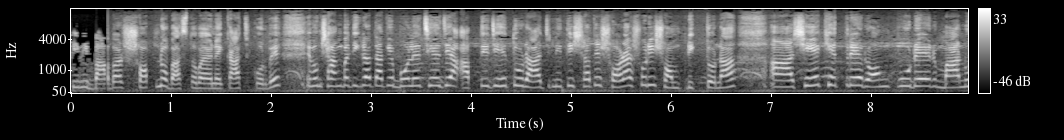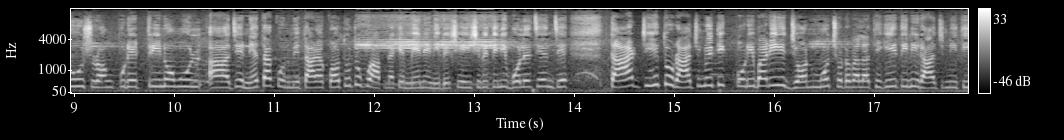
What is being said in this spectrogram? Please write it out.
তিনি বাবার স্বপ্ন বাস্তবায়নে কাজ করবে এবং সাংবাদিকরা তাকে বলেছে যে, আপনি যেহেতু রাজনীতির সাথে সরাসরি সম্পৃক্ত না সেক্ষেত্রে রংপুরের মানুষ, রংপুরের তৃণমূল যে নেতাকর্মী, তারা কতটুকু আপনাকে মেনে নিবে? সেই হিসেবে তিনি বলেছেন যে, তার যেহেতু রাজনৈতিক পরিবারই জন্ম ছোটবেলা থেকেই তিনি রাজনীতি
